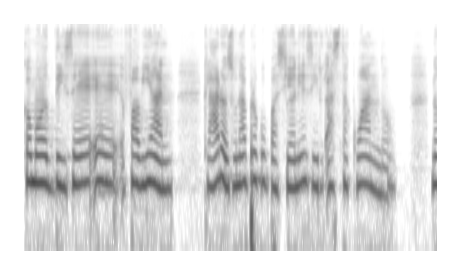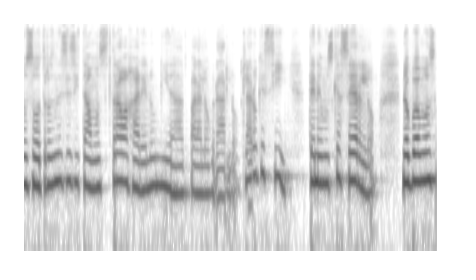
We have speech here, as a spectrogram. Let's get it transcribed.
Como dice eh, Fabián, claro, es una preocupación y decir, ¿hasta cuándo? Nosotros necesitamos trabajar en unidad para lograrlo. Claro que sí, tenemos que hacerlo. No podemos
